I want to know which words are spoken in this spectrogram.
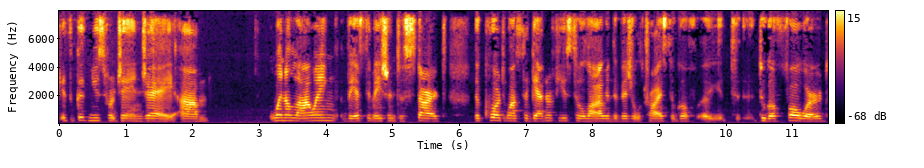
it's good news for J and J. Um, when allowing the estimation to start, the court once again refused to allow individual tries to go uh, to, to, go forward,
